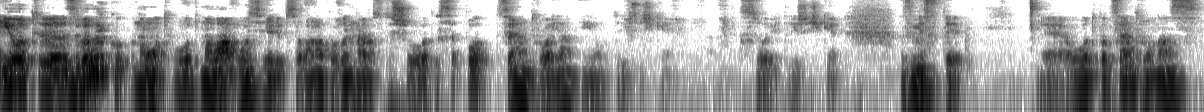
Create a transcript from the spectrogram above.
І от е, з велику, ну от, от мала ось еліпса, вона повинна розташовуватися по центру, а я її трішечки, сорі, трішечки змістив. Е, От по центру у нас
